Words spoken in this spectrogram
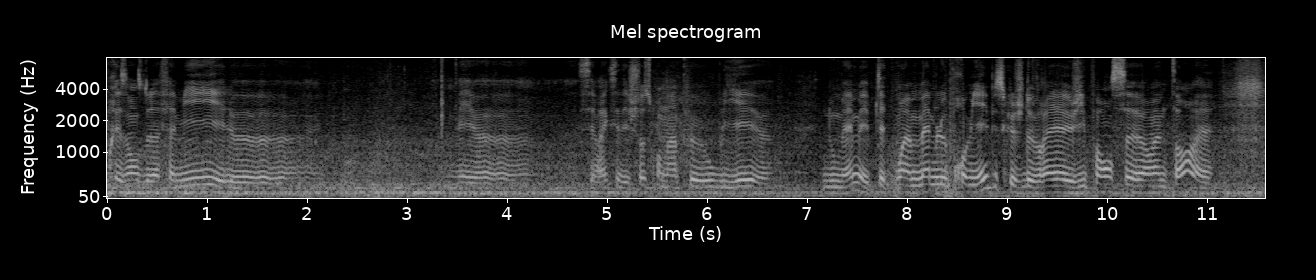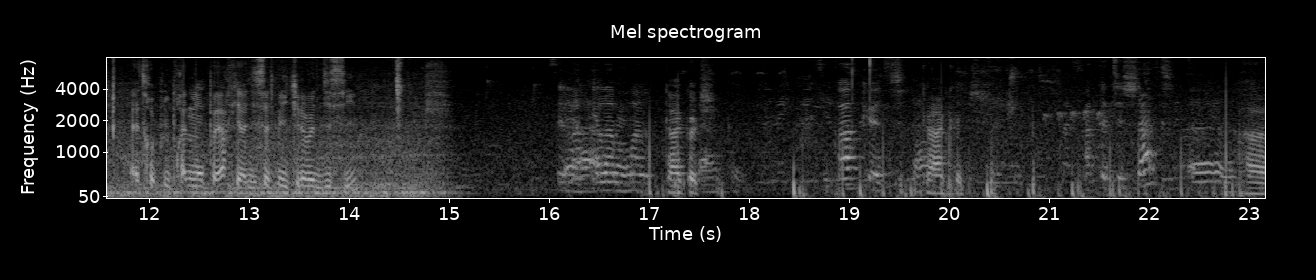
présence de la famille. Et le, mais c'est vrai que c'est des choses qu'on a un peu oubliées nous-mêmes, et peut-être moi-même le premier, puisque je devrais, j'y pense en même temps être plus près de mon père qui est à 17 000 km d'ici. C'est là qu'elle a mal. Karakoc. Karakoc. Euh,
